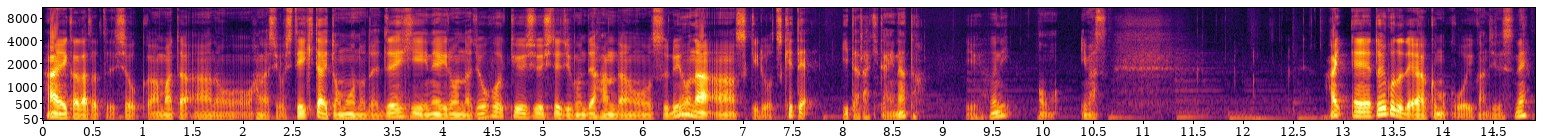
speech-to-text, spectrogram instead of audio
はい、いかがだったでしょうか？また、あの、お話をしていきたいと思うので、ぜひね、いろんな情報を吸収して自分で判断をするようなスキルをつけていただきたいなというふうに思います。はい、えー、ということで、枠もこういう感じですね。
